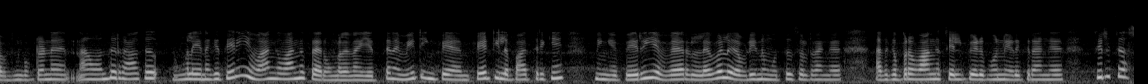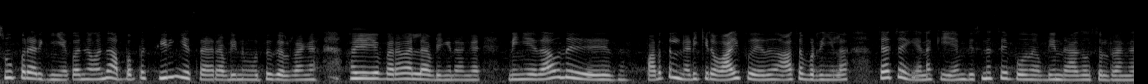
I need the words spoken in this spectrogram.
அப்படின்னு கூப்பிட்டோன்னே நான் வந்து ராகவ் உங்களை எனக்கு தெரியும். வாங்க வாங்க சார் உங்களை நான் எத்தனை மீட்டிங் பே பேட்டியில் பார்த்துருக்கேன். நீங்கள் பெரிய வேறு லெவலு அப்படின்னு முத்து சொல்கிறாங்க அதுக்கப்புறம் வாங்க செல்ஃபி எடுப்போம்னு எடுக்கிறாங்க. சிரிச்சா சூப்பராக இருக்கீங்க. கொஞ்சம் வந்து அப்பப்போ சிரிங்க சார் அப்படின்னு முத்து சொல்கிறாங்க ஐயோ பரவாயில்ல அப்படிங்கிறாங்க. நீங்கள் ஏதாவது படத்தில் நடிக்கிற வாய்ப்பு எதுவும் ஆசைப்படுறீங்களா? சேச்சா எனக்கு என் பிஸ்னஸே போதும் அப்படின்னு ராகவ் சொல்கிறாங்க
